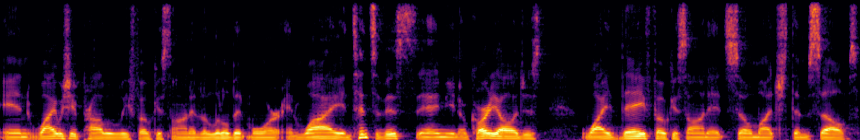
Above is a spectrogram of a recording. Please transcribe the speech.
and why we should probably focus on it a little bit more and why intensivists and you know cardiologists why they focus on it so much themselves.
